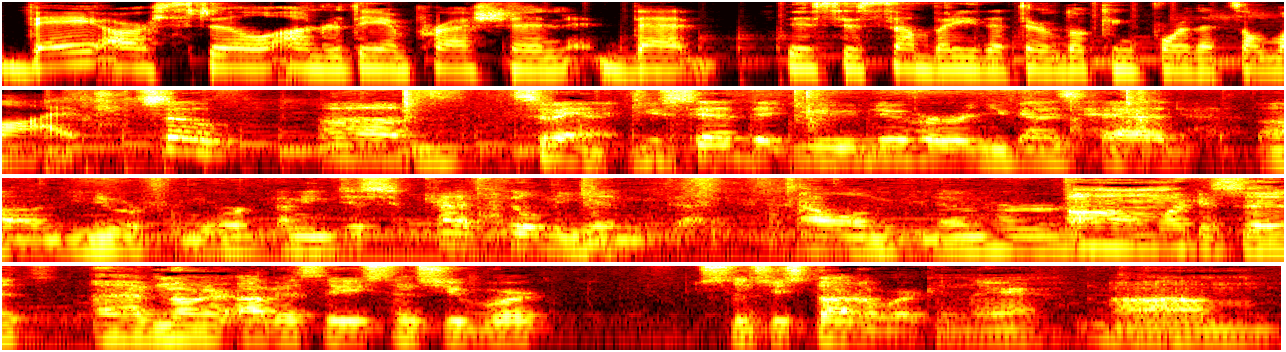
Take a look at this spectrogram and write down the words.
they are still under the impression that this is somebody that they're looking for that's alive. So, um, Savannah, you said that you knew her and you guys had, um, you knew her from work. I mean, just kind of fill me in with that. How long have you known her? Um, like I said, I've known her obviously since she worked, since she started working there. Um,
